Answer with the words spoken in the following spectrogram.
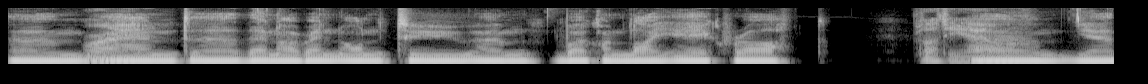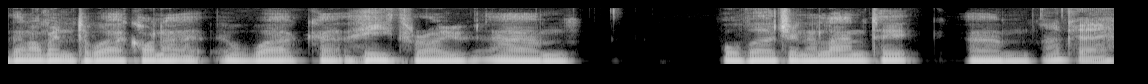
um, Right. and uh, then I went on to um, work on light aircraft. Bloody hell. Um, yeah, then I went to work on a work at Heathrow um, for Virgin Atlantic okay.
